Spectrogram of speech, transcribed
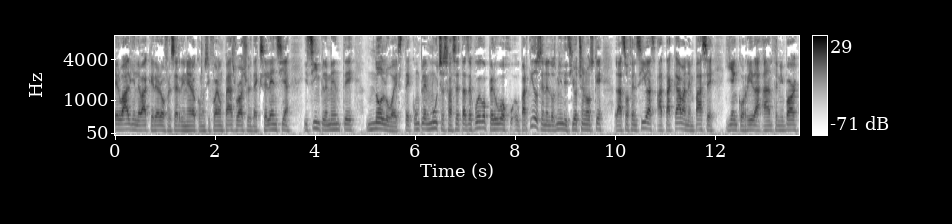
pero alguien le va a querer ofrecer dinero como si fuera un pass rusher de excelencia y simplemente no lo es. Cumplen muchas facetas de juego, pero hubo partidos en el 2018 en los que las ofensivas atacaban en pase y en corrida a Anthony Barr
